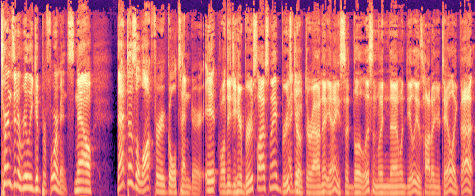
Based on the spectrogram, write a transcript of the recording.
turns in a really good performance. Now that does a lot for a goaltender. It Well, did you hear Bruce last night? Bruce I did. joked around it. Yeah, he said, "Well, "Listen, when uh, when Delia's hot on your tail like that,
